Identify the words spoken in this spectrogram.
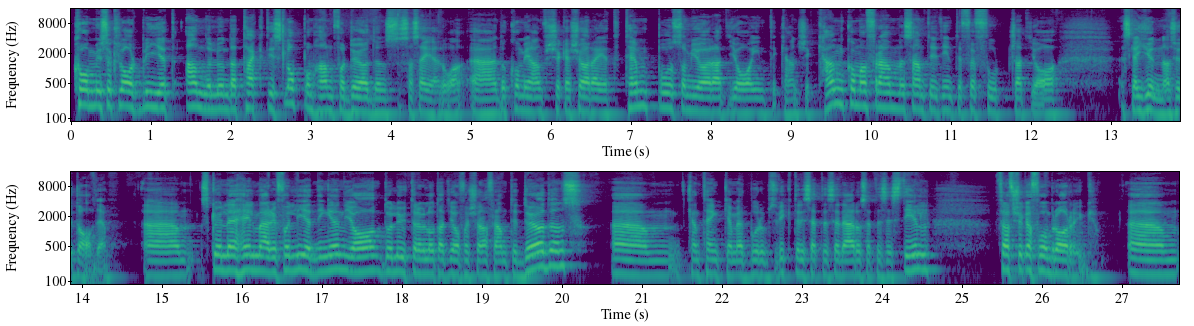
Kommer ju såklart bli ett annorlunda taktiskt lopp om han får dödens, så att säga. Då, eh, då kommer han försöka köra i ett tempo som gör att jag inte kanske kan komma fram, men samtidigt inte för fort så att jag ska gynnas utav det. Ehm, skulle Hail Mary få ledningen, ja, då lutar det väl åt att jag får köra fram till dödens. Ehm, kan tänka mig att Borups Victory sätter sig där och sätter sig still för att försöka få en bra rygg. Ehm,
